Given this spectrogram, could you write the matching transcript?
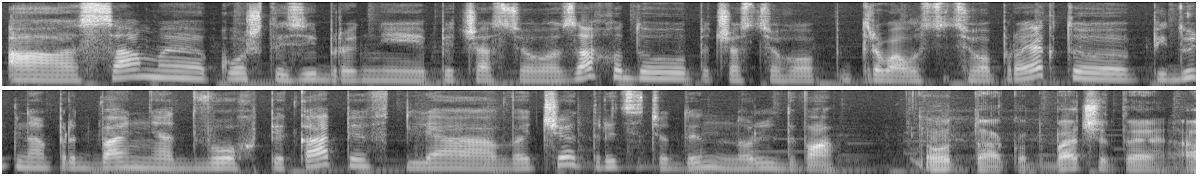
А саме кошти, зібрані під час цього заходу, під час цього тривалості цього проєкту, підуть на придбання двох пікапів для ВЧ 3102. От так, от бачите. А,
